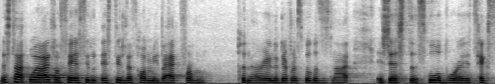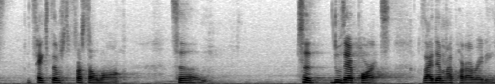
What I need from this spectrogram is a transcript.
it's not, well, I can say it's, it's things that's holding me back from putting her in a different school because it's not. It's just the school board, it takes, it takes them for so long to, to do their parts because I did my part already.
